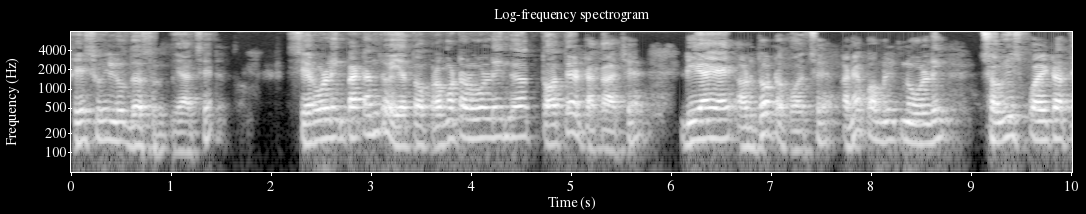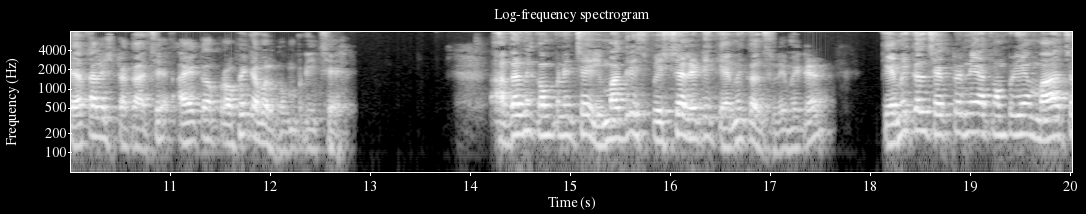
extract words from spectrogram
ફેસ વેલ્યુ દસ રૂપિયા છે. શેર હોલ્ડિંગ પેટર્ન જોઈએ તો પ્રમોટર હોલ્ડિંગ તોતેર ટકા છે. ડીઆઈઆઈ અડધો ટકો છે અને પબ્લિકનું હોલ્ડિંગ છવ્વીસ પોઈન્ટ તેતાલીસ ટકા છે. આ એક પ્રોફિટેબલ કંપની છે. આગળની કંપની છે Himadri speciality chemicals limited chemical સેક્ટરની આ કંપનીએ માર્ચ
